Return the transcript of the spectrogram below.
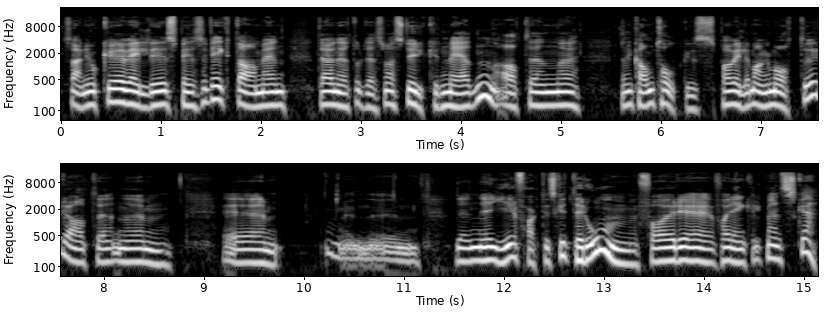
så, er den jo ikke veldig spesifikk, da. Men det er jo nettopp det som er styrken med den. At den eh, den kan tolkes på veldig mange måter. At den, eh, den gir faktisk et rom for, eh, for enkeltmennesket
